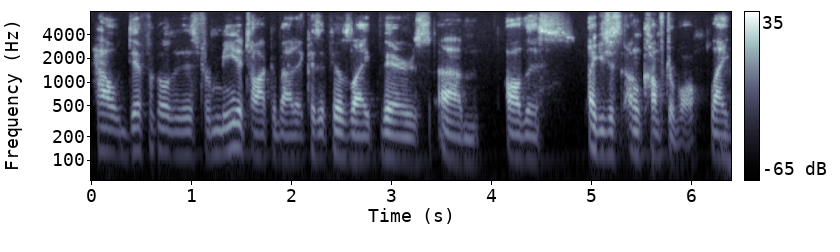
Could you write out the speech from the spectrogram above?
how difficult it is for me to talk about it because it feels like there's um, all this like it's just uncomfortable. Like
